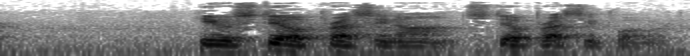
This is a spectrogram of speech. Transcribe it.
he was still pressing on, still pressing forward.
